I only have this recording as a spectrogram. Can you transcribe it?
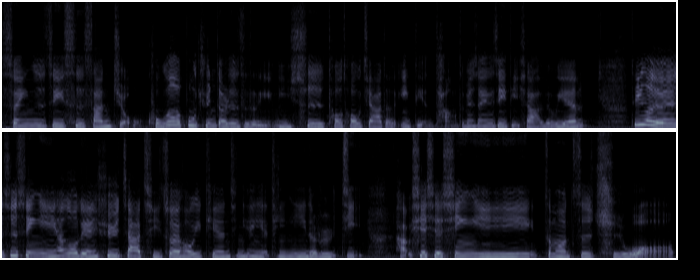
声音日记四三九，苦乐不均的日子里，你是偷偷加的一点糖。这边声音日记底下留言，第一个留言是心仪，他说连续假期最后一天，今天也听依依的日记。好，谢谢心仪这么支持我。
